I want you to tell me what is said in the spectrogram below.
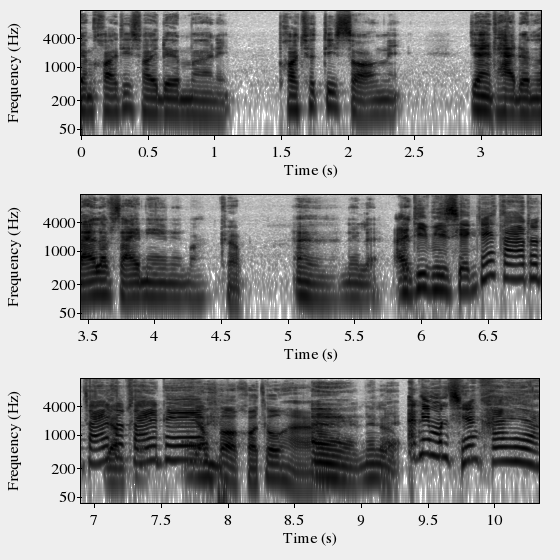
ยังคอยที่ซอยเดิมมาเนี่ยพอชุดที่สองเนี่ยยังถ่ายโดนไล่รับสายแน่เนี่ยมาครับ เออนั่นแหละไอที่มีเสียงแค่ตาโดนใจโดนใจแดงย้ำก็ขอโทษหาเออนั่นแหละอันนี้มันเสียงใครอะ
